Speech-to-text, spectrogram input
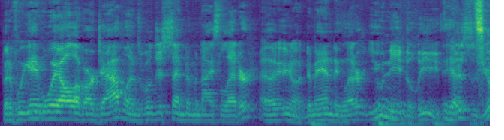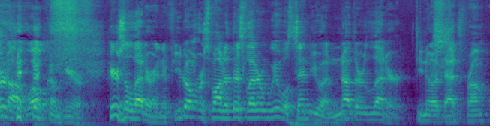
But if we gave away all of our javelins, we'll just send them a nice letter, uh, you know, demanding letter. You need to leave. This is you're not welcome here. Here's a letter, and if you don't respond to this letter, we will send you another letter. Do you know what that's from?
